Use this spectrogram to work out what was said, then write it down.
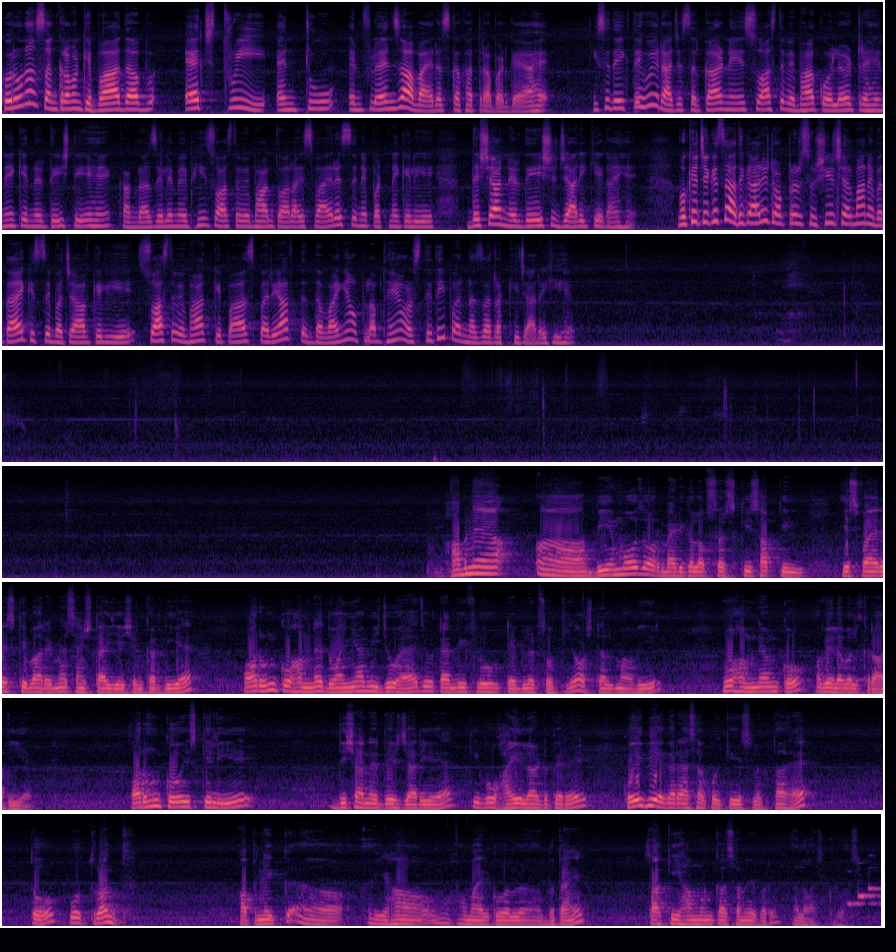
कोरोना संक्रमण के बाद अब H three N two influenza virus का खतरा बढ़ गया है। इसे देखते हुए राज्य सरकार ने स्वास्थ्य विभाग को अलर्ट रहने के निर्देश दिए हैं। कांगड़ा ज़िले में भी स्वास्थ्य विभाग द्वारा इस वायरस से निपटने के लिए दिशा निर्देश जारी किए गए हैं। मुख्य चिकित्सा अधिकारी डॉक्टर सुशील शर्मा ने बताया कि इससे बचाव के लिए स्वास्थ्य विभाग के पास पर्याप्त दवाइयाँ उपलब्ध हैं और स्थिति पर नज़र रखी जा रही है। हमने बी और मेडिकल अफसर्स की सब की इस वायरस के बारे में सेंसिटाइजेशन कर दिया है और उनको हमने दवाइयाँ भी जो है, जो टेमी फ्लू टेबलेट्स होती है ऑस्टलमावीर वो हमने उनको अवेलेबल करा दी है। और उनको इसके लिए दिशा निर्देश जारी है कि वो हाई अलर्ट पे रहे। कोई भी अगर ऐसा कोई केस लगता है तो वो तुरंत अपने यहाँ हमारे को बताएँ ताकि हम उनका समय पर इलाज करवा सकें।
